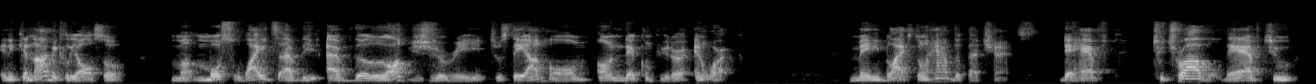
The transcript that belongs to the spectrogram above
in economically also most whites have the have the luxury to stay at home on their computer and work. Many blacks don't have that, that chance. They have to travel. They have to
